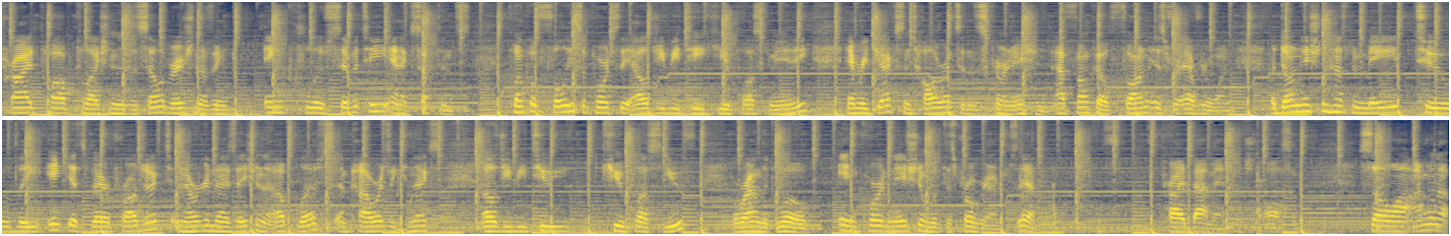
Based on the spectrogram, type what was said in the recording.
Pride Pop collection is a celebration of in inclusivity and acceptance. Funko fully supports the LGBTQ plus community and rejects intolerance and discrimination. At Funko, fun is for everyone. A donation has been made to the It Gets Better Project, an organization that uplifts, empowers, and connects LGBTQ plus youth around the globe in coordination with this program. So yeah, it's, it's Pride Batman, which is awesome. So uh, I'm gonna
